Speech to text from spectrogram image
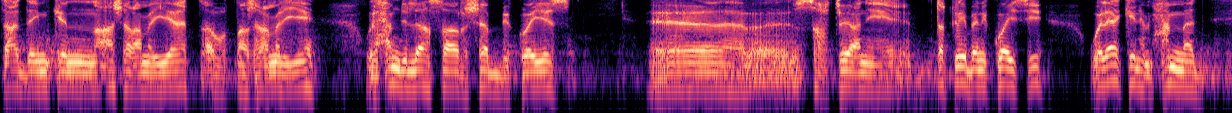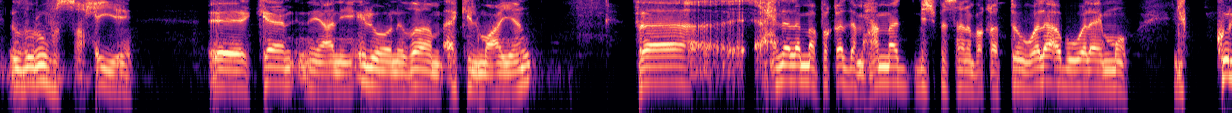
تعدى يمكن 10 عمليات أو 12 عملية. والحمد لله صار شاب كويس. أه صحته يعني تقريبا كويسة. ولكن محمد الظروف الصحية أه كان يعني له نظام أكل معين. فاحنا لما فقدنا محمد مش بس أنا فقدته ولا ابوه ولا أمه كل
